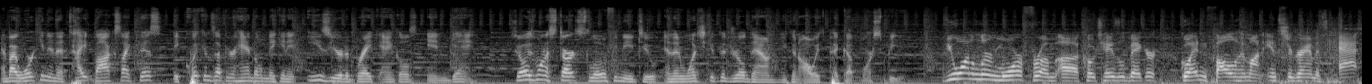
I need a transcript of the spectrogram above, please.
And by working in a tight box like this, it quickens up your handle, making it easier to break ankles in game. So you always want to start slow if you need to, and then once you get the drill down, you can always pick up more speed. If you want to learn more from uh, Coach Hazelbaker, go ahead and follow him on Instagram. It's at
